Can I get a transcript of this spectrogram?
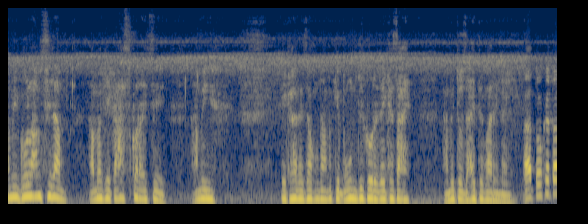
আমি গোলাম ছিলাম আমাকে কাজ করাইছে। আমি এখানে যখন আমাকে বন্দি করে রেখে যায় আমি তো যাইতে পারি নাই। আর তোকে তো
